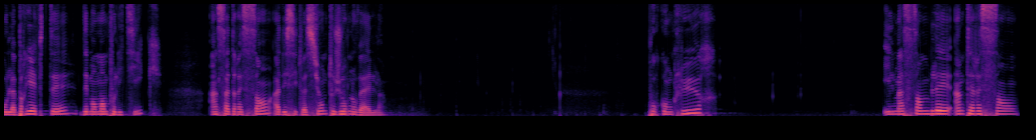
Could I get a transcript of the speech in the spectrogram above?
ou la brièveté des moments politiques en s'adressant à des situations toujours nouvelles. Pour conclure, il m'a semblé intéressant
